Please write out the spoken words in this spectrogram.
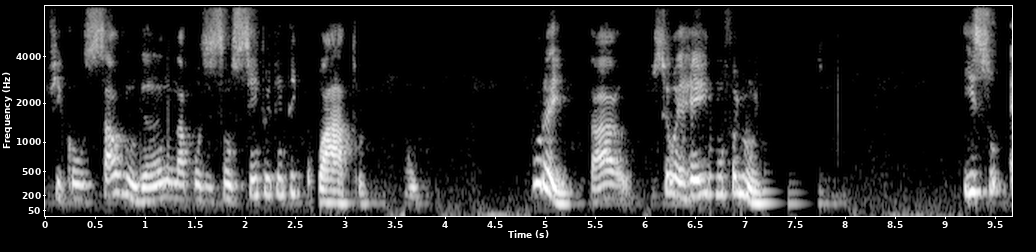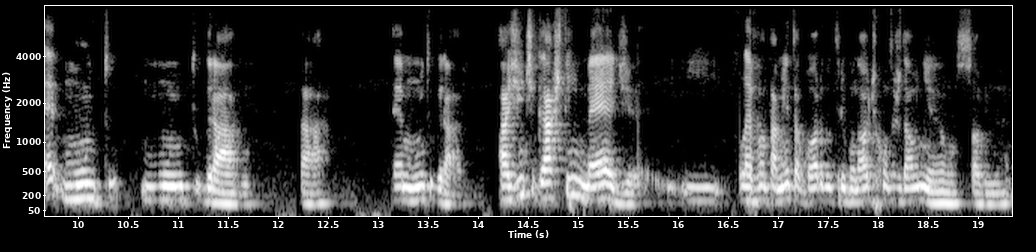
ficou, salvo engano, na posição 184. Por aí, tá? Se eu errei, não foi muito. Isso é muito, muito grave, tá? É muito grave. A gente gasta em média, e levantamento agora do Tribunal de Contas da União, só me engano,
